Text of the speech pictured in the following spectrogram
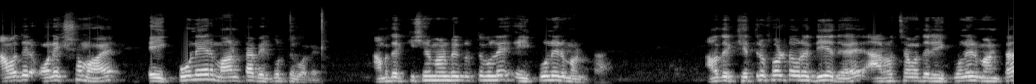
আমাদের অনেক সময় এই কোণের মানটা বের করতে বলে। আমাদের কিসের মান বের করতে বলে? এই কোণের মানটা। আমাদের ক্ষেত্রফলটা ওরা দিয়ে দেয় আর হচ্ছে আমাদের এই কোণের মানটা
